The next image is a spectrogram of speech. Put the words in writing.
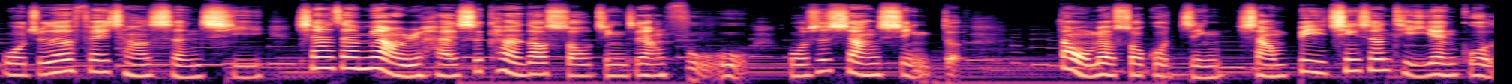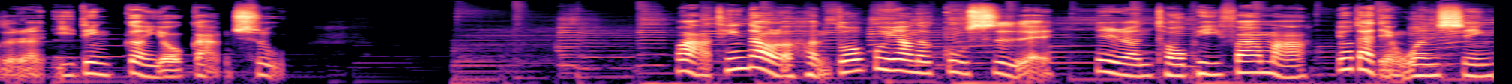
我觉得非常神奇。现在在庙宇还是看得到收惊这样服务，我是相信的。但我没有收过惊，想必亲身体验过的人一定更有感触。哇，听到了很多不一样的故事，诶，令人头皮发麻，又带点温馨。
